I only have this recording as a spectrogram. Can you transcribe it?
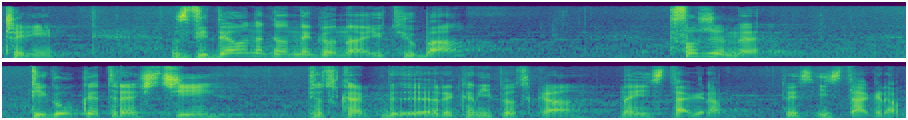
Czyli z wideo nagranego na YouTube'a tworzymy pigułkę treści Piotrka, rękami Piotrka na Instagram. To jest Instagram.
